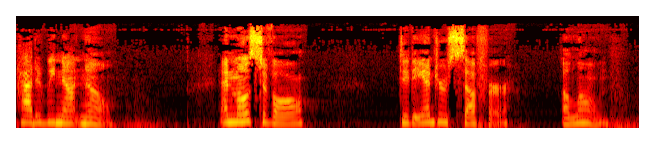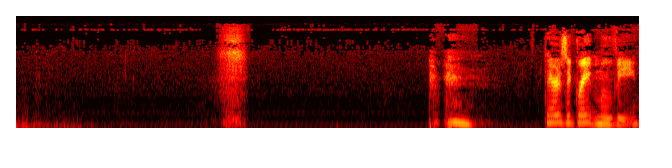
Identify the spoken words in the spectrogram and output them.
How did we not know? And most of all, did Andrew suffer alone? There's a great movie.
